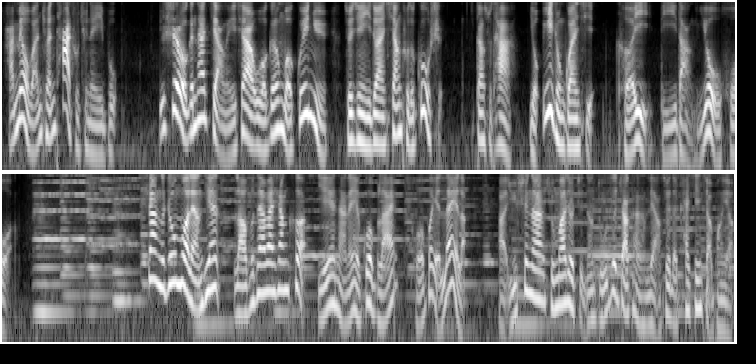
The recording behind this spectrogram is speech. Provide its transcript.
还没有完全踏出去那一步。于是我跟他讲了一下我跟我闺女最近一段相处的故事，告诉他有一种关系可以抵挡诱惑。上个周末两天，老婆在外上课，爷爷奶奶也过不来，婆婆也累了，啊，于是呢，熊猫就只能独自照看两岁的开心小朋友。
